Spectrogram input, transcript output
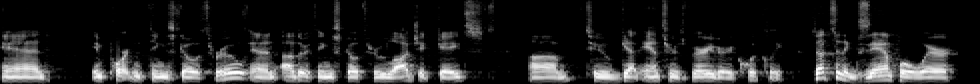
and important things go through and other things go through logic gates um, to get answers very, very quickly. So that's an example where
